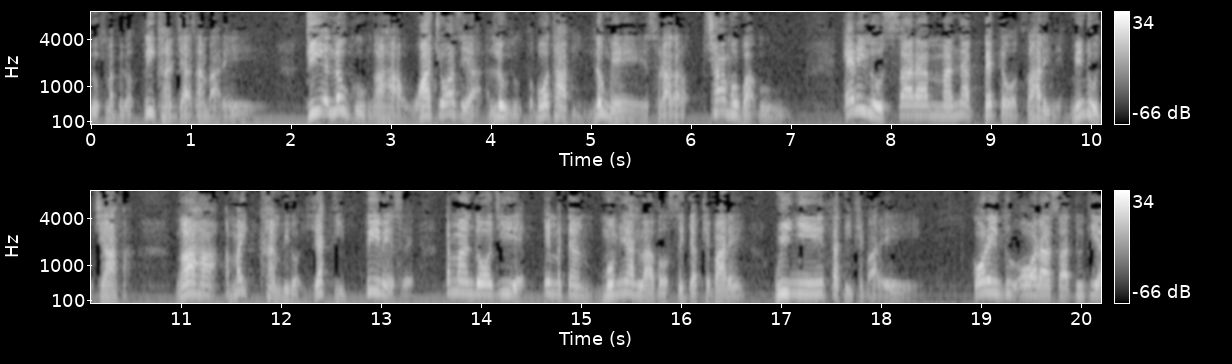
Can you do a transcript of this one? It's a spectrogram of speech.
လို့မှတ်ပြီးတော့သီးခံကြစမ်းပါတယ်ဒီအလုတ်ကိုငါဟာဝါကြွားစရာအလုတ်လို့သဘောထားပြီးလုပ်မယ်ဆိုတာကတော့တခြားမဟုတ်ပါဘူး အဲ့ဒီလိုစာရမဏတ်ဘက်တော်သားတွေနဲ့မင်းတို့ကြားမှာငါဟာအမိုက်ခံပြီးတော့ယက်တီပေးမယ်ဆိုတဲ့တမန်တော်ကြီးရဲ့အင်မတန်မွန်မြတ်လှသောစိတ်ဓာတ်ဖြစ်ပါတယ်ဝိညာဉ်ရေးတတ္တိဖြစ်ပါတယ်ကောရိန္သုဩဝါဒစာဒုတိယ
